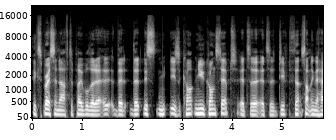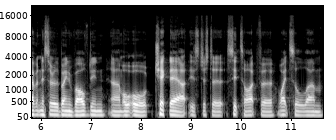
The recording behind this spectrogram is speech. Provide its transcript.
express enough to people that uh, that that this is a con- new concept. It's a it's a diff- something they haven't necessarily been involved in um, or, or checked out. Is just to sit tight for wait till um,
